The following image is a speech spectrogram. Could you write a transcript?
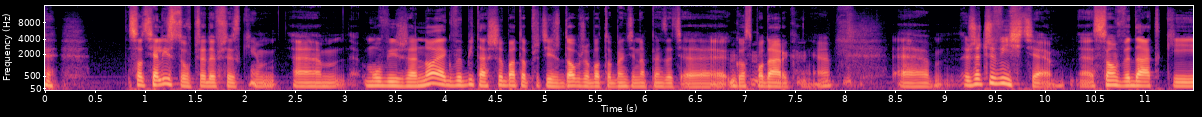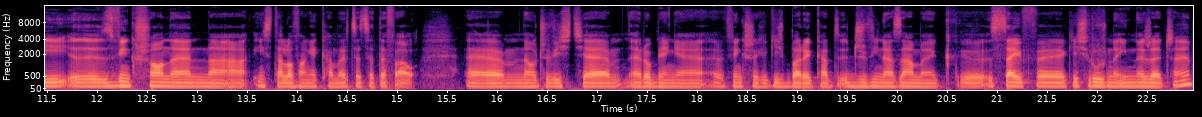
socjalistów przede wszystkim um, mówi, że no jak wybita szyba, to przecież dobrze, bo to będzie napędzać e, gospodarkę, nie? E, rzeczywiście e, są wydatki e, zwiększone na instalowanie kamer CCTV. No oczywiście robienie większych jakichś barykad, drzwi na zamek, e, sejfy, jakieś różne inne rzeczy.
